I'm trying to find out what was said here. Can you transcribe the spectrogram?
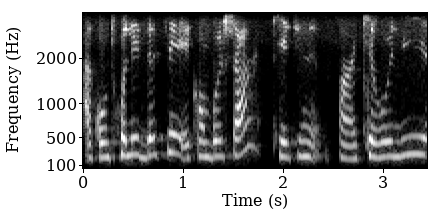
à contrôler Dessé et Kambocha, qui est une, enfin, qui relie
